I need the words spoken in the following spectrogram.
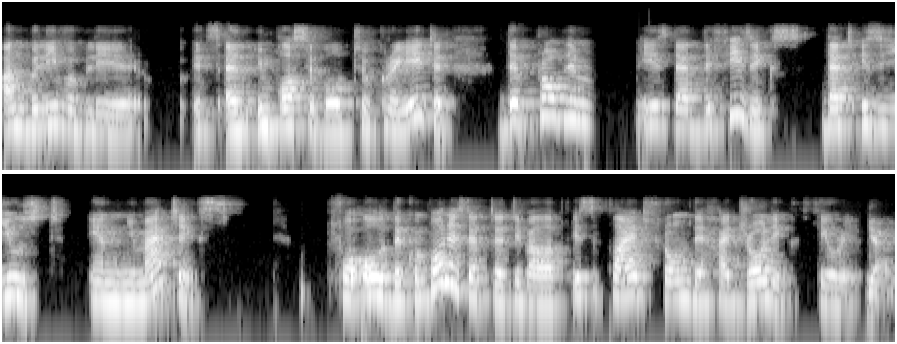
unbelievably it's uh, impossible to create it the problem is that the physics that is used in pneumatics for all the components that are developed is applied from the hydraulic theory. Yeah.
